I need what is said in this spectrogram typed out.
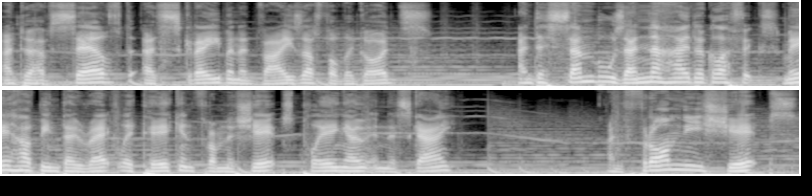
and to have served as scribe and advisor for the gods and the symbols in the hieroglyphics may have been directly taken from the shapes playing out in the sky. And from these shapes,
